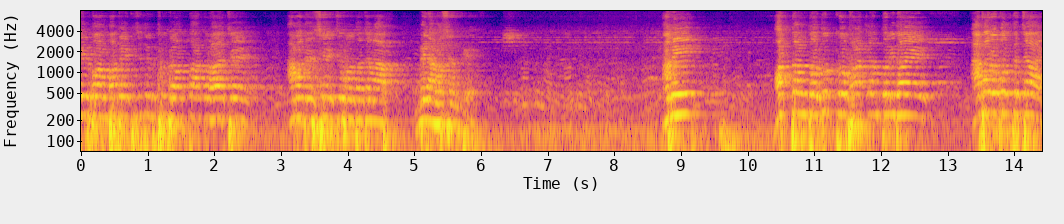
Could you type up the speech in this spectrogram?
নির্মম ভাবে কিছুদিন পূর্বে হত্যা করা হয়েছে, আমাদের সেই যুবতা জনাব মিরান হোসেনকে। আমি অত্যন্ত দুঃখ, ভারাক্রান্ত হৃদয়ে আবারও বলতে চাই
